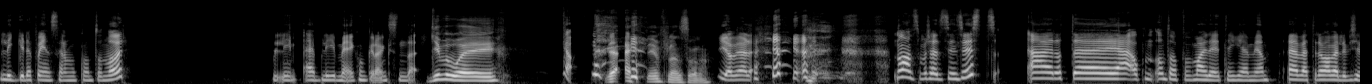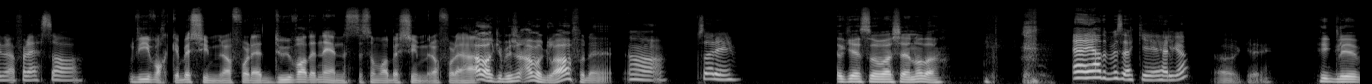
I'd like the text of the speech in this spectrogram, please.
ligger det på Instagram-kontoen vår. Bli, jeg blir med i konkurransen der. Giveaway. Ja. Vi er ekte influensere nå. Ja, vi er det. Noe annet som har skjedd siden sist, er at eh, jeg er on top of my dating game igjen. Jeg vet dere var veldig bekymra for det, så Vi var ikke bekymra for det. Du var den eneste som var bekymra for det Jeg her. var ikke bekymret, jeg var glad for det. Åh, sorry. Ok, Så hva skjer nå, da? Eh, Jeg hadde besøk i helga. Ok Hyggelig,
